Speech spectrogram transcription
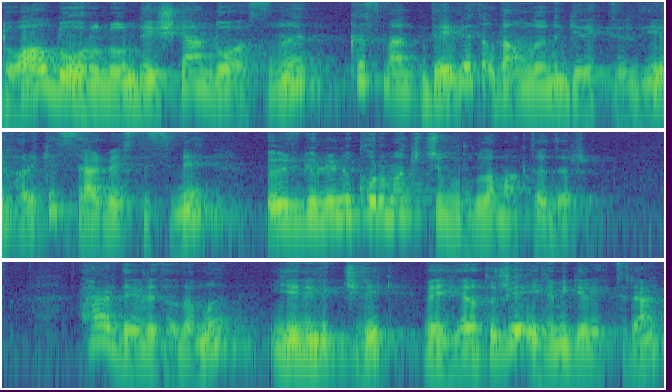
doğal doğruluğun değişken doğasını kısmen devlet adamlarının gerektirdiği hareket serbestisini özgürlüğünü korumak için vurgulamaktadır. Her devlet adamı yenilikçilik ve yaratıcı eylemi gerektiren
